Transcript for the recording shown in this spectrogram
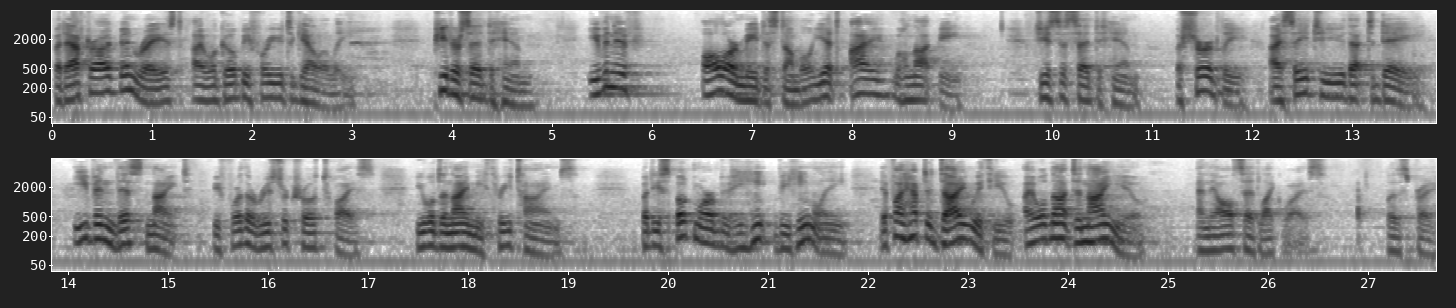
But after I have been raised, I will go before you to Galilee. Peter said to him, Even if all are made to stumble, yet I will not be. Jesus said to him, Assuredly, I say to you that today, even this night, before the rooster crows twice, you will deny me three times. But he spoke more vehemently, If I have to die with you, I will not deny you. And they all said likewise. Let us pray.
